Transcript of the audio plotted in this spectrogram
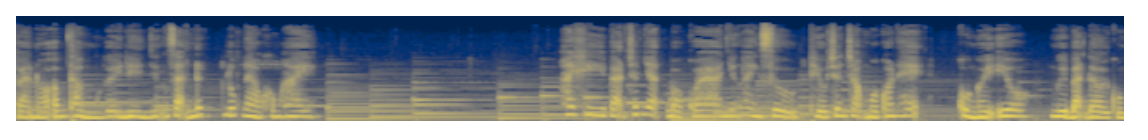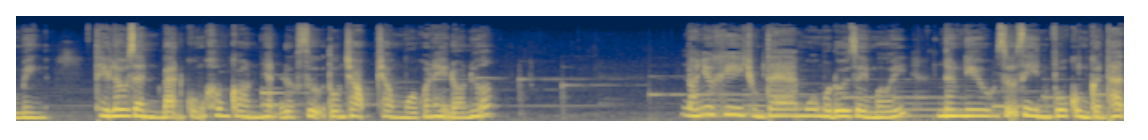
và nó âm thầm gây nên những dạn nứt lúc nào không hay. Hay khi bạn chấp nhận bỏ qua những hành xử thiếu trân trọng mối quan hệ của người yêu người bạn đời của mình, thì lâu dần bạn cũng không còn nhận được sự tôn trọng trong mối quan hệ đó nữa. Nó như khi chúng ta mua một đôi giày mới, nâng niu, giữ gìn vô cùng cẩn thận.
